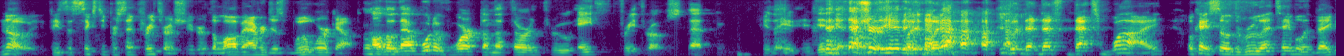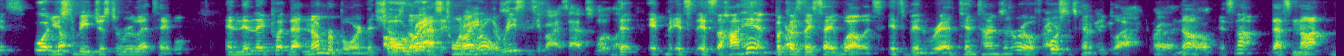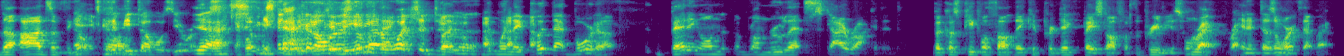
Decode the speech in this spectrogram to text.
No, if he's a sixty percent free throw shooter, the law of averages will work out. Mm-hmm. Although that would have worked on the third through eighth free throws that he, he did get. those. Sure, he did. But- But that, that's that's why. Okay, so the roulette table at Vegas Well, used no- to be just a roulette table, and then they put that number board that shows oh, the right, last twenty right, rolls. The recency bias, absolutely. that it, it's it's the hot hand because Right. they say, well, it's it's been red ten times in a row. Of Right. course, it's going to be black. Right. Right. No, it's not. That's not the odds of the No, game. it's going to be double zeros. Yeah. Well, it could You're going to lose be no matter what you do. But when they put that board up, betting on on roulette skyrocketed because people thought they could predict based off of the previous one. right, right. And it doesn't work that way.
